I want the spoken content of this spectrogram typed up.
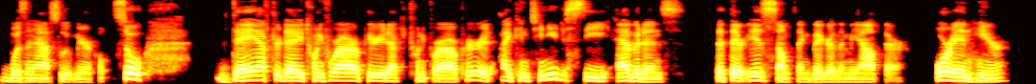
was an absolute miracle. So, day after day, 24 hour period after 24 hour period, I continue to see evidence that there is something bigger than me out there or in here.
